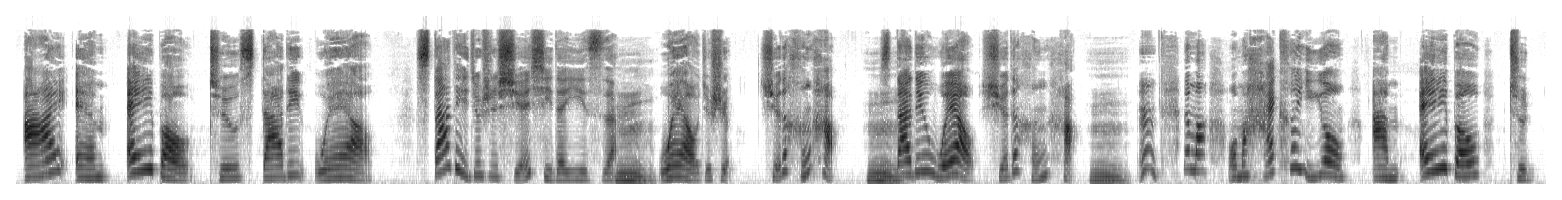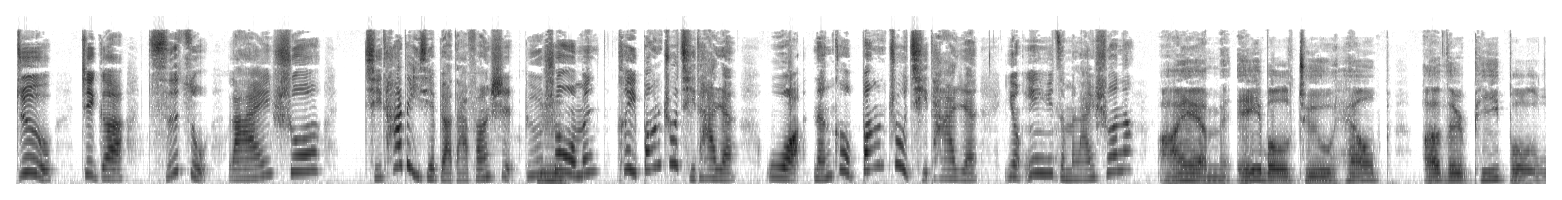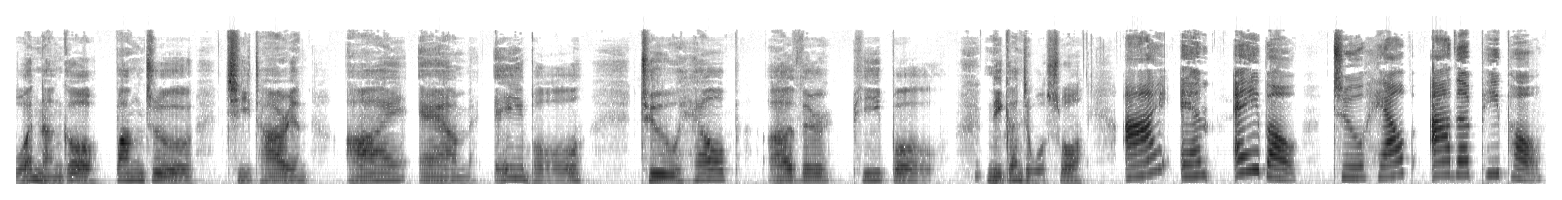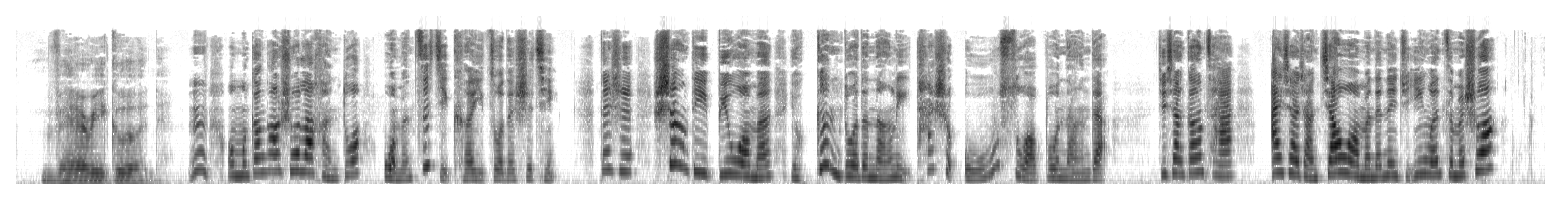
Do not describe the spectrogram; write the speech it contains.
I am able to study well. Study 就是学习的意思，嗯，well 就是学得很好。嗯 Study well，学得很好。嗯嗯，那么我们还可以用 I'm able to do 这个词组来说其他的一些表达方式，比如说，我们可以帮助其他人，我能够帮助其他人，用英语怎么来说呢？I am able to help other people. 我能够帮助其他人。I am able to help other people. 你跟着我说 I am able to help other people。 ，Very good. 嗯，我们刚刚说了很多我们自己可以做的事情，但是上帝比我们有更多的能力，他是无所不能的。就像刚才艾校长教我们的那句英文怎么说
